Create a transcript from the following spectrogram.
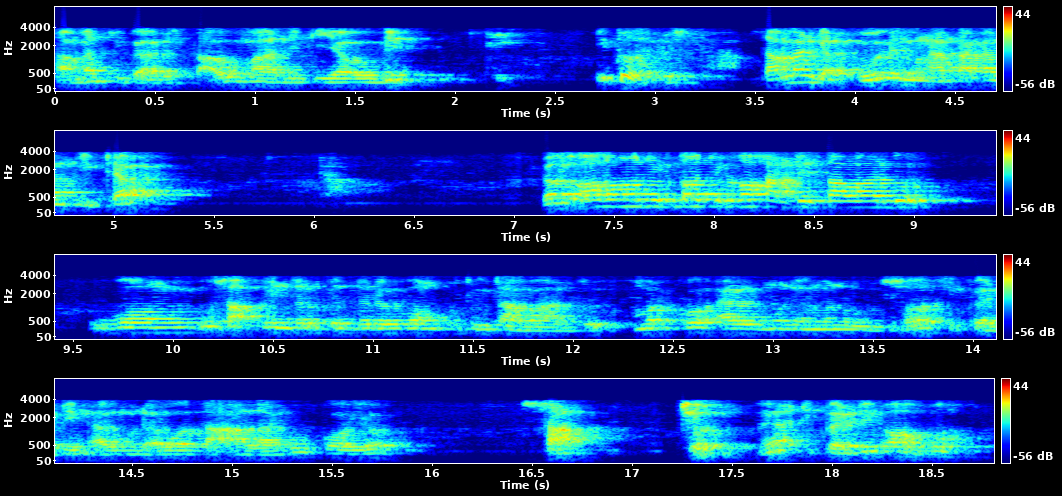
Sampean juga harus tahu Maliki Yaumid. Itu harus tahu. Sampean nggak boleh mengatakan tidak. Kalau Allah cerita-cerita hadis tawadu, wong itu sak pinter-pinter wong kudu tawadu. Mergo ilmu menungso dibanding ilmu Allah Ta'ala itu koyo sak Jom, ya dibanding apa?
